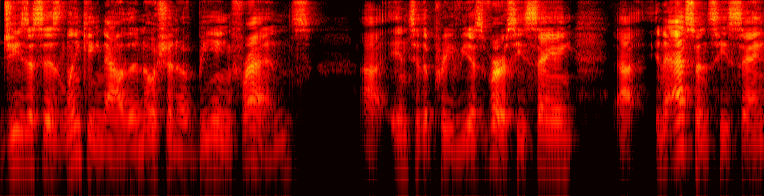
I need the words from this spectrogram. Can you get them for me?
Jesus is linking now the notion of being friends uh, into the previous verse. He's saying, uh, in essence, he's saying,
